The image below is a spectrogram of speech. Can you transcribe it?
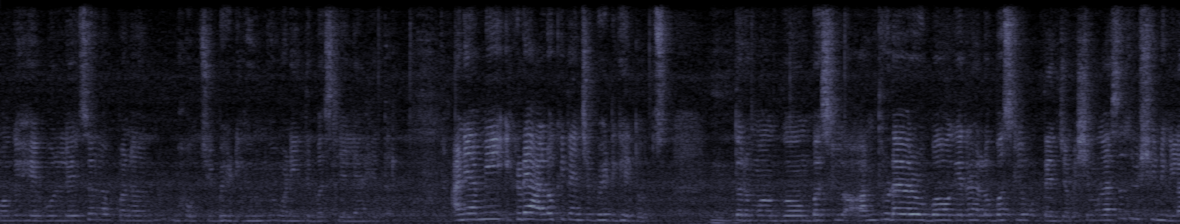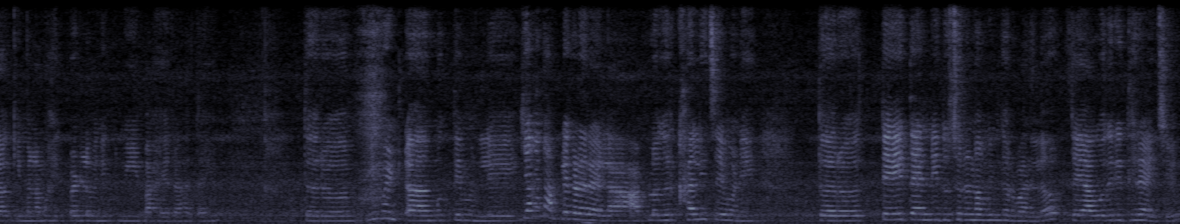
मग हे बोलले चल आपण भाऊची भेट घेऊन घेऊ आणि इथे बसलेले आहे तर. आणि आम्ही इकडे आलो की त्यांची भेट घेतोच. तर मग बसलो. आम्ही थोडा वेळ उभं वगैरे राहिलो बसलो मग त्यांच्यापाशी. मग असाच विषय निघला की मला माहीत पडलं म्हणे तुम्ही बाहेर राहत आहे. तर मी म्हट मग ते म्हणले या ना आपल्याकडे राहायला. आपलं घर खालीच आहे म्हणे. तर ते त्यांनी दुसरं नवीन घर बांधलं. ते अगोदर इथे राहायचे.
